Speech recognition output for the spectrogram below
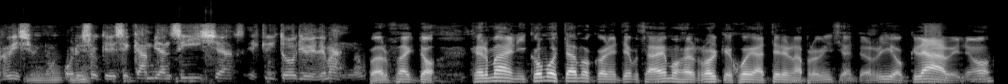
servicio. Por eso que se cambian sillas, escritorio y demás. ¿no? Perfecto. Germán, ¿y cómo estamos con el tema? Sabemos el rol que juega ATER en la provincia de Entre Ríos, clave, ¿no?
